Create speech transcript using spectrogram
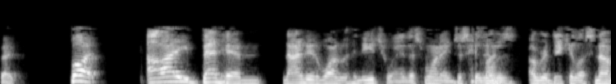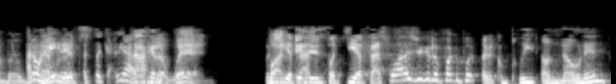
Right. but I bet him 90 to 1 with an each way this morning just because it was a ridiculous number. I don't hate it. It's, like, yeah, not going to win. But, but DFS, it is, but DFS wise, you're going to fucking put a complete unknown in?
